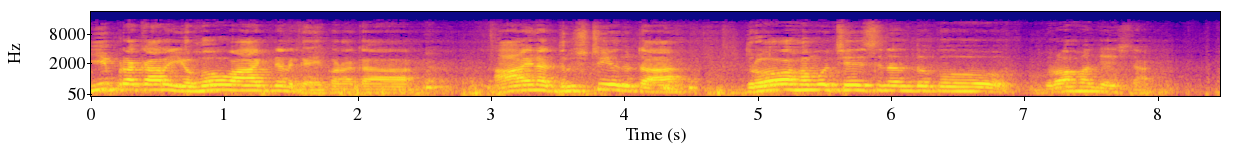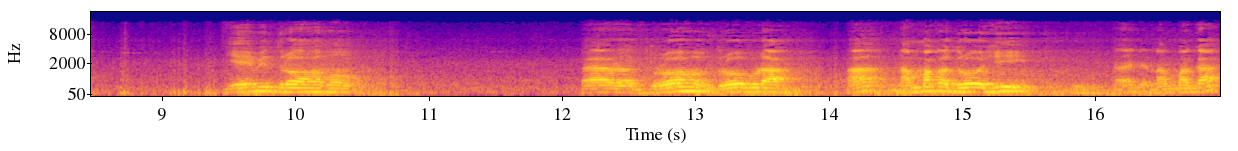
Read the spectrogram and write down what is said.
ఈ ప్రకారం యహోవాజ్ఞను గైకొనక ఆయన దృష్టి ఎదుట ద్రోహము చేసినందుకు ద్రోహం చేసినాడు. ఏమి ద్రోహము? ద్రోహం ద్రోహుడా నమ్మక ద్రోహి. నమ్మక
